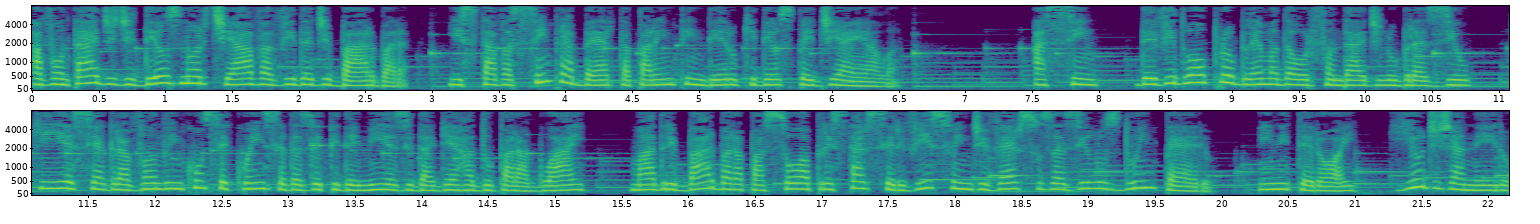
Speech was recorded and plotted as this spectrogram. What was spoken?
A vontade de Deus norteava a vida de Bárbara, e estava sempre aberta para entender o que Deus pedia a ela. Assim, devido ao problema da orfandade no Brasil, que ia se agravando em consequência das epidemias e da Guerra do Paraguai, Madre Bárbara passou a prestar serviço em diversos asilos do Império, em Niterói, Rio de Janeiro,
